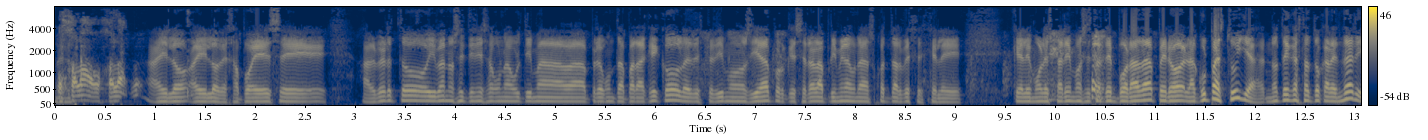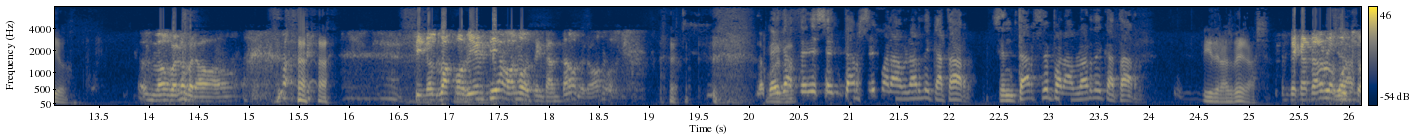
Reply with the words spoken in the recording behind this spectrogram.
Ojalá, ojalá. Ahí lo, ahí lo deja. Pues eh, Alberto, Iván, no sé si tenéis alguna última pregunta para Keiko. Le despedimos ya porque será la primera de unas cuantas veces que le, que le molestaremos esta temporada, pero la culpa es tuya. No tengas tanto calendario. No, bueno, pero... si nos bajo audiencia, vamos, encantado, pero vamos. Lo que hay que hacer es sentarse para hablar de Qatar. Sentarse para hablar de Qatar. Y de Las Vegas. De Qatar hablo mucho.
